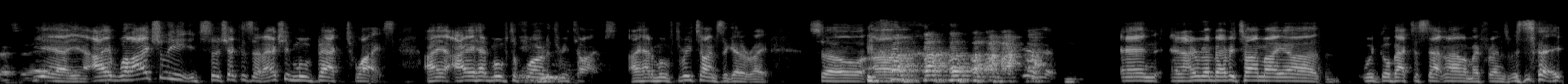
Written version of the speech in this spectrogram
That's it. Yeah, yeah. I well, I actually. So check this out. I actually moved back twice. I I had moved to Florida three times. I had to move three times to get it right. So. Uh, yeah. and and I remember every time I uh, would go back to Staten Island, my friends would say,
